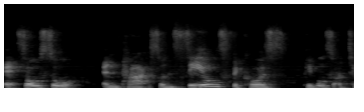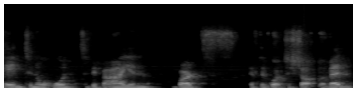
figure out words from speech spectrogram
it's also impacts on sales because people sort of tend to not want to be buying birds if they've got to shut them in.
